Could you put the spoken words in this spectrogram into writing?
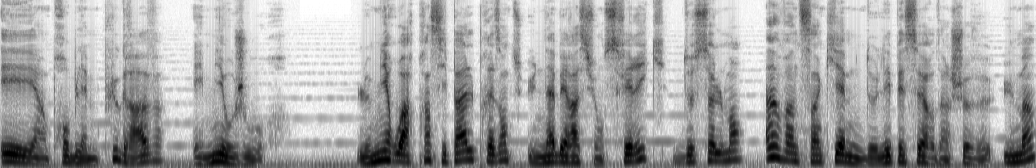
Et un problème plus grave est mis au jour. Le miroir principal présente une aberration sphérique de seulement 1 25e de l'épaisseur d'un cheveu humain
